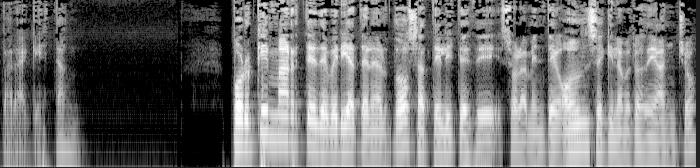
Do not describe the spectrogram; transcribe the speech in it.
¿Para qué están? ¿Por qué Marte debería tener dos satélites de solamente 11 kilómetros de ancho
